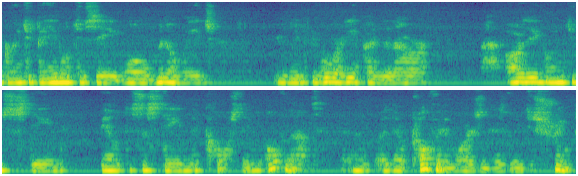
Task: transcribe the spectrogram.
going to be able to say, well, minimum wage, you're going to be over eight pounds an hour. Are they going to sustain, be able to sustain the costing of that? Uh, their profit margin is going to shrink.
